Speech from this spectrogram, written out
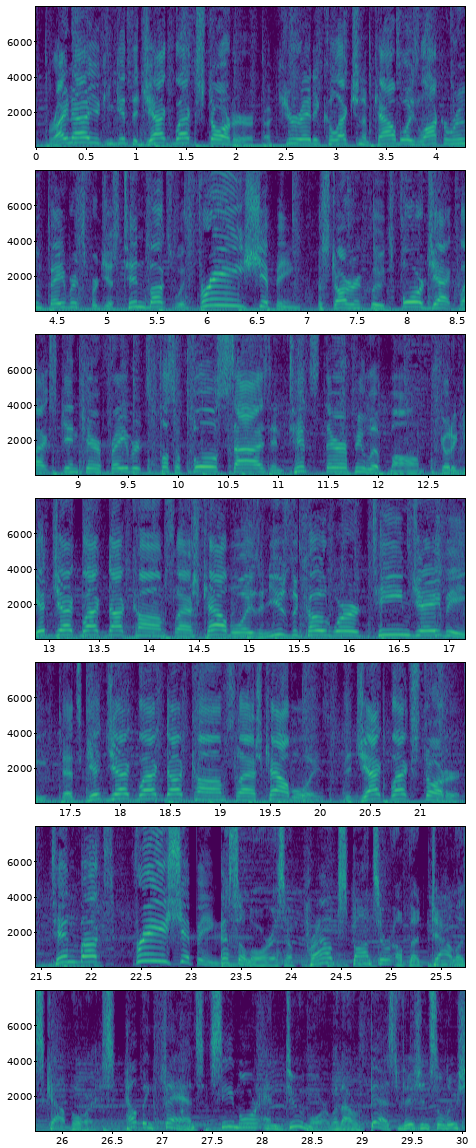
Right now, you can get the Jack Black Starter, a curated collection of Cowboys locker room favorites for just 10 bucks with free shipping. The starter includes four Jack Black skincare favorites plus a full-sized intense therapy lip balm. Go to getjackblack.com slash cowboys and use the code word TEAMJB. That's getjackblack.com slash cowboys. The Jack Black Starter. 10 bucks, Free shipping! Essilor is a proud sponsor of the Dallas Cowboys, helping fans see more and do more with our best vision solutions.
